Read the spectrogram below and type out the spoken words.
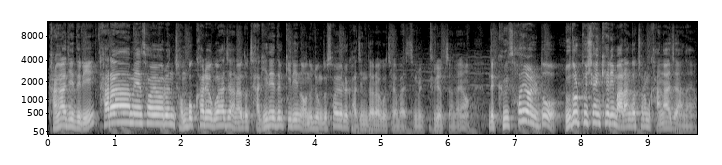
강아지들이 사람의 서열은 전복하려고 하지 않아도 자기네들끼리는 어느 정도 서열을 가진다라고 제가 말씀을 드렸잖아요. 근데 그 서열도 루돌프 쉔켈이 말한 것처럼 강하지 않아요.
